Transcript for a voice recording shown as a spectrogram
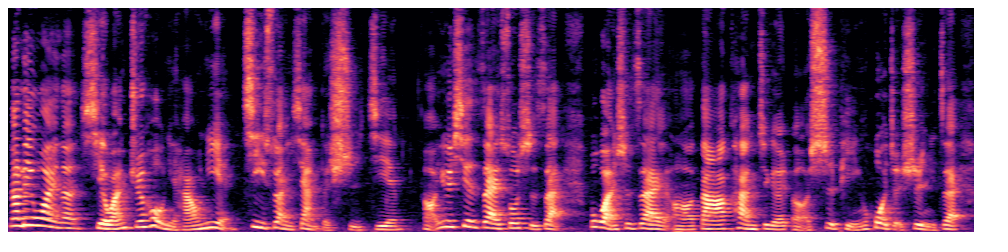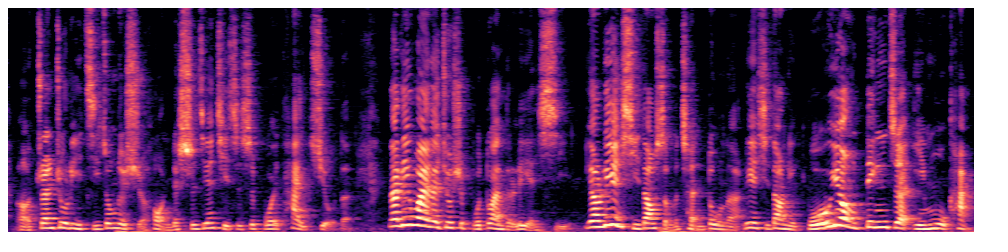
那另外呢，写完之后你还要念，计算一下你的时间啊，因为现在说实在，不管是在呃大家看这个呃视频，或者是你在呃专注力集中的时候，你的时间其实是不会太久的。那另外呢，就是不断的练习，要练习到什么程度呢？练习到你不用盯着荧幕看。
